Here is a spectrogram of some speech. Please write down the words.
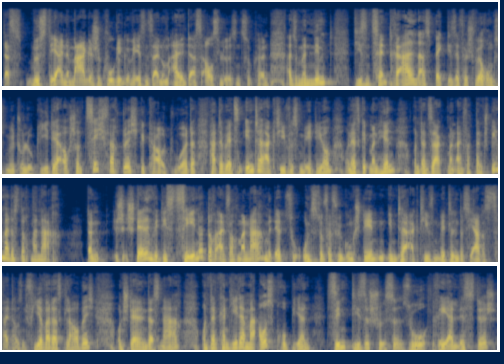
das müsste ja eine magische Kugel gewesen sein, um all das auslösen zu können. Also man nimmt diesen zentralen Aspekt dieser Verschwörungsmythologie, der auch schon zigfach durchgekaut wurde, hat aber jetzt ein interaktives Medium und jetzt geht man hin und dann sagt man einfach, dann spielen wir das doch mal nach dann stellen wir die Szene doch einfach mal nach mit der zu uns zur Verfügung stehenden interaktiven Mitteln des Jahres 2004 war das, glaube ich, und stellen das nach. Und dann kann jeder mal ausprobieren, sind diese Schüsse so realistisch,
